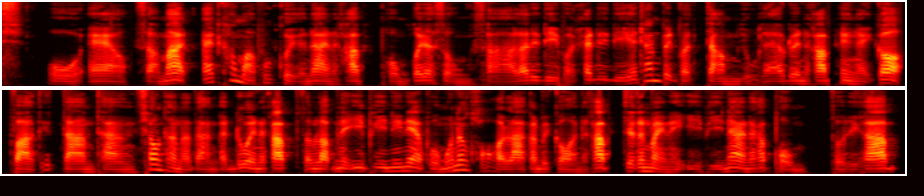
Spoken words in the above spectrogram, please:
H O L สามารถ add เข้ามาพูดคุยกันได้นะครับ ผมก็จะส่งสาระดีๆพอดแคสต์ดีๆ ให้ท่านเป็นประจำอยู่แล้วด้วยนะครับยังไงก็ฝากติดตามทางช่องทางต่างๆกันด้วยนะครับสำหรับใน EP นี้เนี่ยผมก็ต้องขอลากันไปก่อนนะครับ เจอกันใหม่ใน EP หน้านะครับผม สวัสดีครับ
